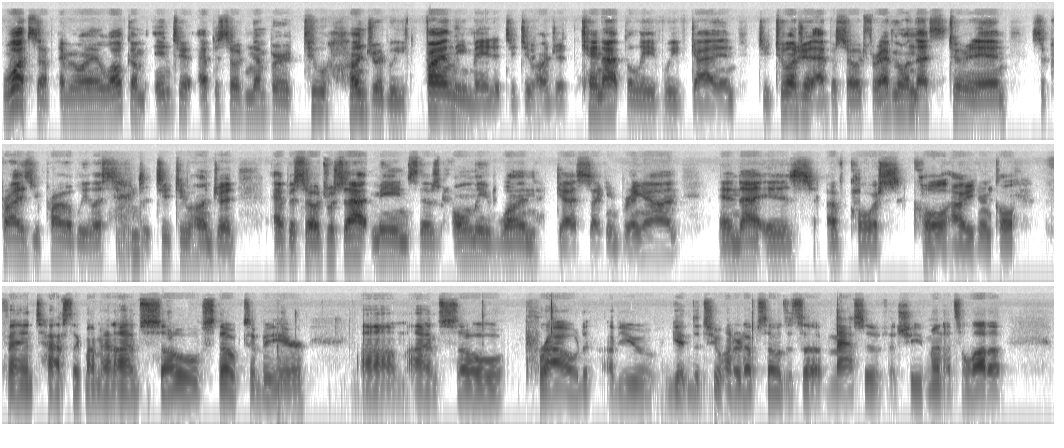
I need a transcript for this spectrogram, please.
What's up, everyone, and welcome into episode number 200. We finally made it to 200. Cannot believe we've gotten to 200 episodes. For everyone that's tuning in, surprised you probably listened to 200 episodes, which that means there's only one guest I can bring on, and that is, of course, Cole. How are you doing, Cole? Fantastic, my man. I am so stoked to be here. Um, I am so proud of you getting to 200 episodes. It's a massive achievement. It's a lot of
